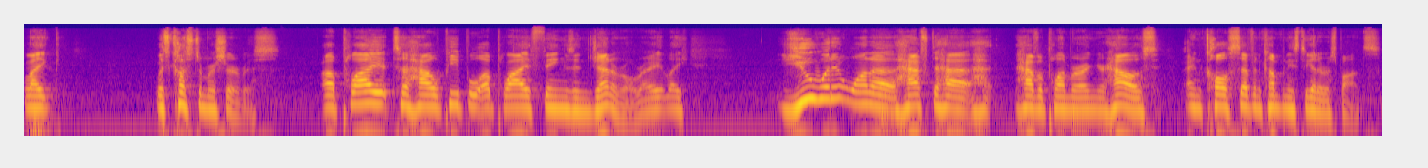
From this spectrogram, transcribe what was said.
Like with customer service, apply it to how people apply things in general, right? Like you wouldn't want to have to ha- have a plumber in your house and call seven companies to get a response.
